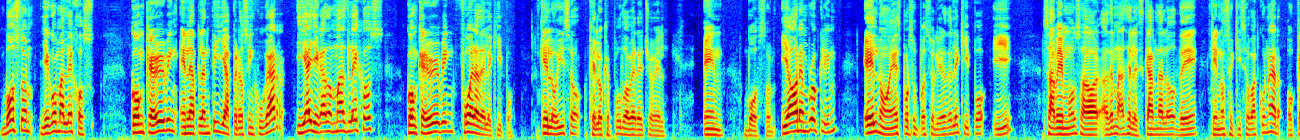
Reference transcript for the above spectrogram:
Boston llegó más lejos con Kyrie Irving en la plantilla pero sin jugar y ha llegado más lejos con Kyrie Irving fuera del equipo que lo hizo, que lo que pudo haber hecho él en Boston. Y ahora en Brooklyn Él no es, por supuesto, el líder del equipo y sabemos además el escándalo de que no se quiso vacunar. Ok,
